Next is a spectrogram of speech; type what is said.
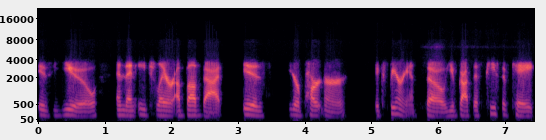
is you, and then each layer above that is your partner experience. So you've got this piece of cake,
